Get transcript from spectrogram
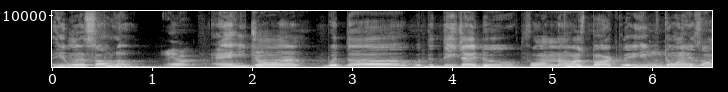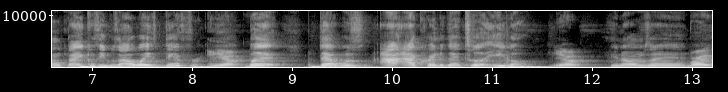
he went solo. Yeah. And he joined with the uh, with the DJ dude, formed Gnarls Barkley. He was doing his own thing because he was always different. Yeah. But that was I, I credit that to an ego. Yep. You know what I'm saying? Right.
